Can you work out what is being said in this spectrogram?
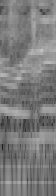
it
